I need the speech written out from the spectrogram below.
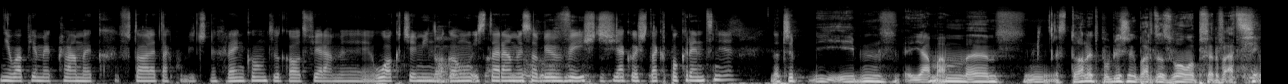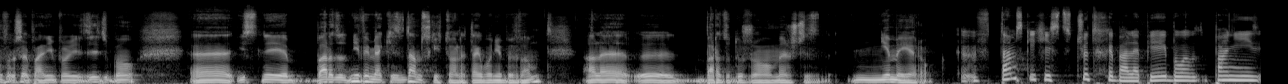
nie łapiemy klamek w toaletach publicznych ręką, tylko otwieramy łokciem i nogą i tak, staramy sobie wyjść jakoś tak pokrętnie. Znaczy, ja mam z toalet publicznych bardzo złą obserwację, muszę pani powiedzieć, bo e, istnieje bardzo, nie wiem jak jest w damskich toaletach, bo nie bywam, ale e, bardzo dużo mężczyzn nie myje rąk. W damskich jest ciut chyba lepiej, bo pani,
